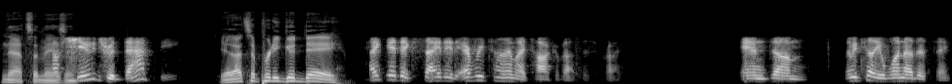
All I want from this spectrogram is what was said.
That's amazing. How huge would that be? Yeah, that's a pretty good day. I get excited every time I talk about this project. And um, let me tell you one other thing.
